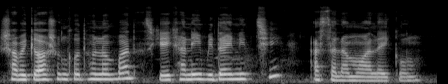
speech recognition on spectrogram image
সবাইকে অসংখ্য ধন্যবাদ। আজকে এখানেই বিদায় নিচ্ছি। আসসালামু আলাইকুম।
